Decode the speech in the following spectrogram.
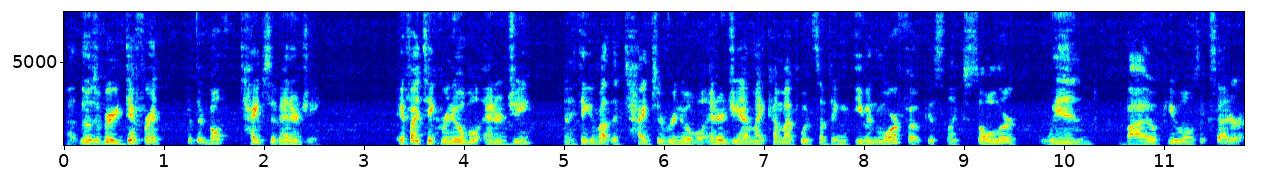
Uh, those are very different, but they're both types of energy. If I take renewable energy and I think about the types of renewable energy, I might come up with something even more focused like solar, wind, biofuels, etc.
